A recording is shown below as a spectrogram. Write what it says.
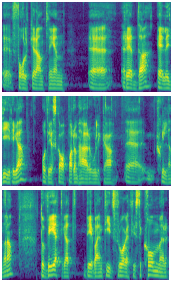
eh, folk är antingen eh, rädda eller giriga och det skapar de här olika eh, skillnaderna. Då vet vi att det är bara en tidsfråga tills det kommer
